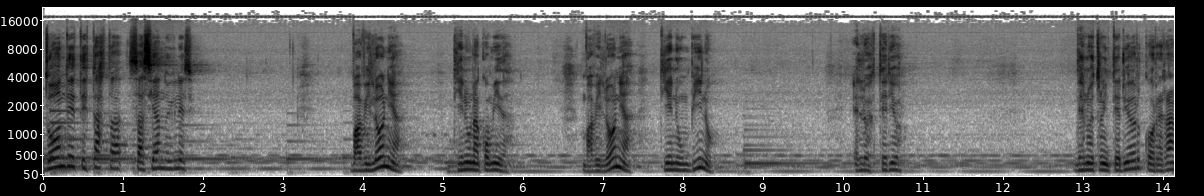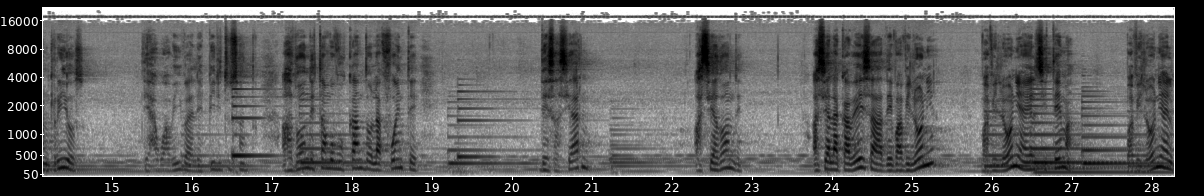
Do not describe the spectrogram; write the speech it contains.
¿Dónde te estás saciando, iglesia? Babilonia tiene una comida. Babilonia tiene un vino en lo exterior. De nuestro interior correrán ríos de agua viva, el Espíritu Santo. ¿A dónde estamos buscando la fuente de saciarnos. ¿Hacia dónde? ¿Hacia la cabeza de Babilonia? Babilonia es el sistema. Babilonia es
